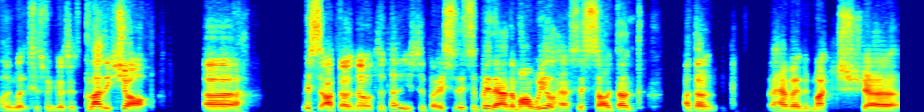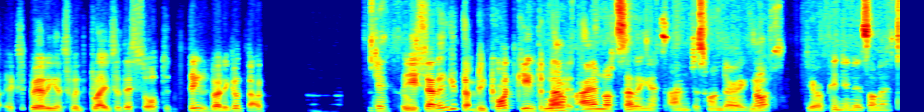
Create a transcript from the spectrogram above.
And he licks his fingers. It's bloody sharp. Uh, this I don't know what to tell you, but it's it's a bit out of my wheelhouse. This I don't I don't have any much uh, experience with blades of this sort. It seems very good though. Okay, Are you selling it? I'd be quite keen to buy No, it. I am not selling it. I'm just wondering No. what your opinion is on it.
